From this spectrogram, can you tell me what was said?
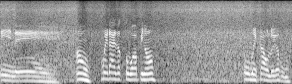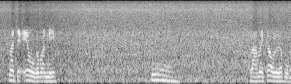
นี่แน่เอ้าไม่ได้สักตัวครับพี่น้องโอ้ไม่เก้าเลยครับผม น่าจะเอวกับวันนี้ปลาไม่เก้าเลยครับผม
